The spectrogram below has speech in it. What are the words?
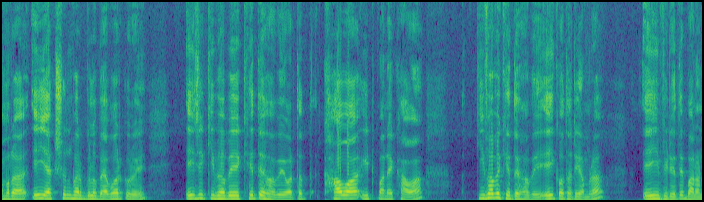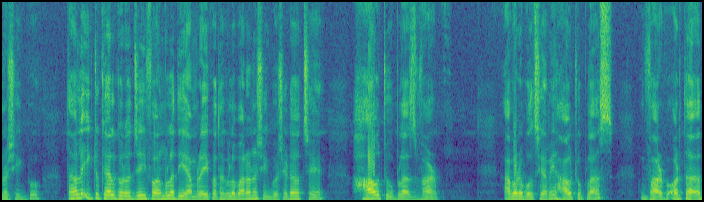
আমরা এই অ্যাকশন ভার্বগুলো ব্যবহার করে এই যে কীভাবে খেতে হবে, অর্থাৎ খাওয়া ইট মানে খাওয়া, কীভাবে খেতে হবে, এই কথাটি আমরা এই ভিডিওতে বানানো শিখব। তাহলে একটু খেয়াল করো, যেই ফর্মুলা দিয়ে আমরা এই কথাগুলো বানানো শিখব সেটা হচ্ছে হাউ টু প্লাস ভার্ব আবারও বলছি আমি হাউ টু প্লাস ভার্ব অর্থাৎ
